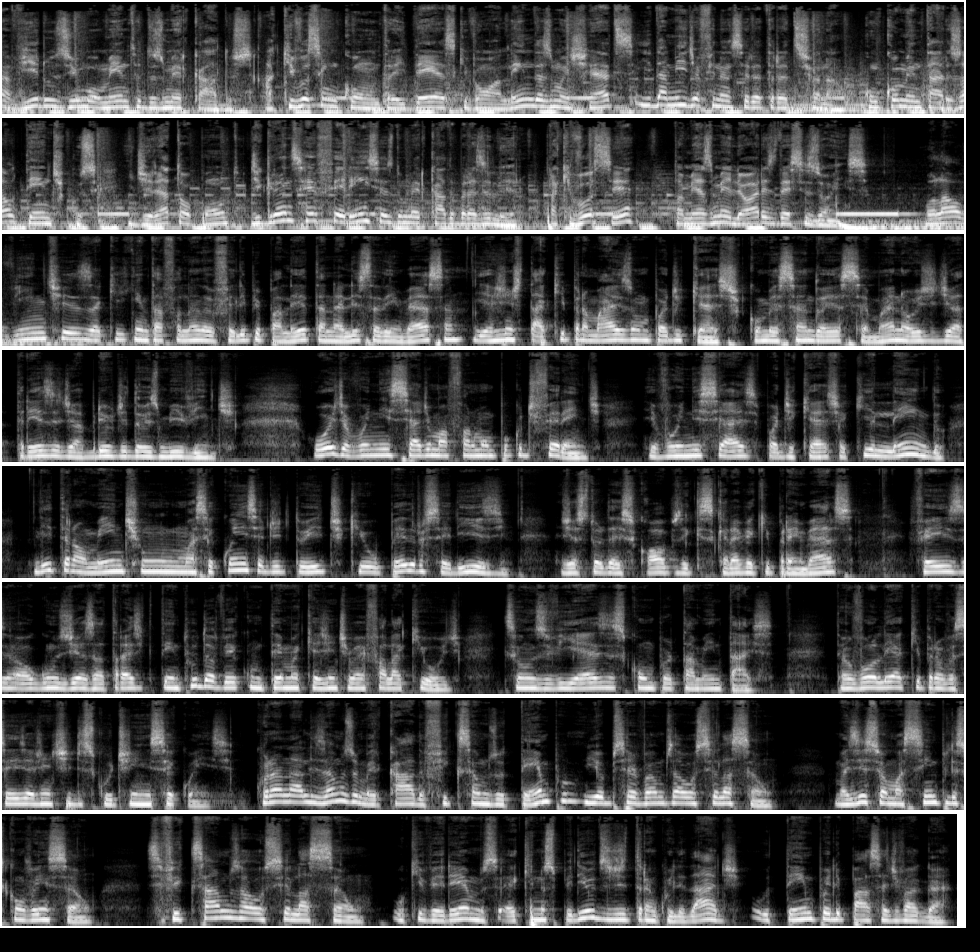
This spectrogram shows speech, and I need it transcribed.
coronavírus e o momento dos mercados. Aqui você encontra ideias que vão além das manchetes e da mídia financeira tradicional, com comentários autênticos e direto ao ponto de grandes referências do mercado brasileiro, para que você tome as melhores decisões. Olá, ouvintes. Aqui quem está falando é o Felipe Paleta, analista da Inversa, e a gente está aqui para mais um podcast, começando aí a semana, hoje, dia 13 de abril de 2020. Hoje eu vou iniciar de uma forma um pouco diferente. Eu vou iniciar esse podcast aqui lendo literalmente uma sequência de tweets que o Pedro Cerise, gestor da Scopus e que escreve aqui para a Inversa, fez alguns dias atrás e que tem tudo a ver com o tema que a gente vai falar aqui hoje, que são os vieses comportamentais. Então eu vou ler aqui para vocês e a gente discute em sequência. Quando analisamos o mercado, fixamos o tempo e observamos a oscilação. Mas isso é uma simples convenção. Se fixarmos a oscilação, o que veremos é que nos períodos de tranquilidade, o tempo ele passa devagar.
